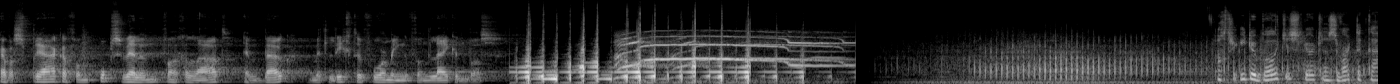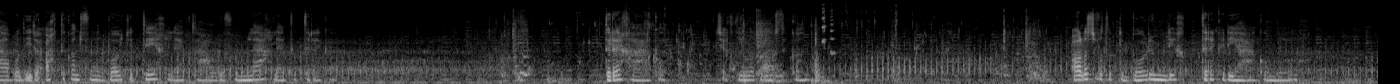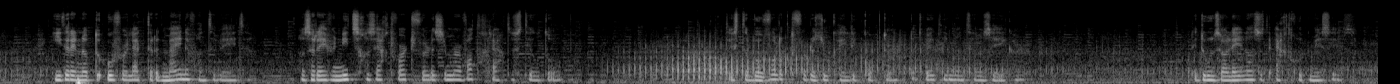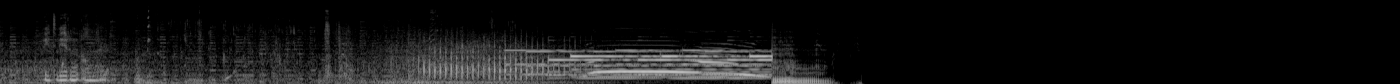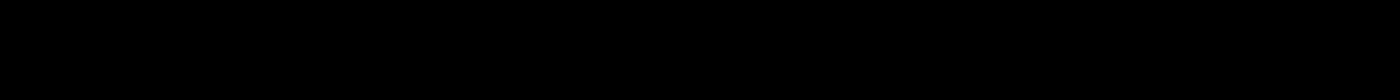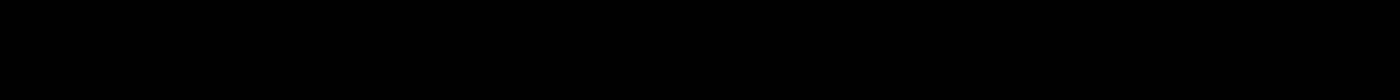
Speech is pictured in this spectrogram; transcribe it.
Er was sprake van opzwellen van gelaat en buik met lichte vorming van lijkenwas. Achter ieder bootje sleurt een zwarte kabel die de achterkant van het bootje tegen lijkt te houden of omlaag lijkt te trekken. Dreghaken, zegt iemand langs de kant. Alles wat op de bodem ligt, trekken die haken omhoog. Iedereen op de oever lijkt er het mijne van te weten. Als er even niets gezegd wordt, vullen ze maar wat graag de stilte op. Het is te bewolkt voor de zoekhelikopter, dat weet iemand heel zeker. Dit doen ze alleen als het echt goed mis is. Weet weer een ander.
